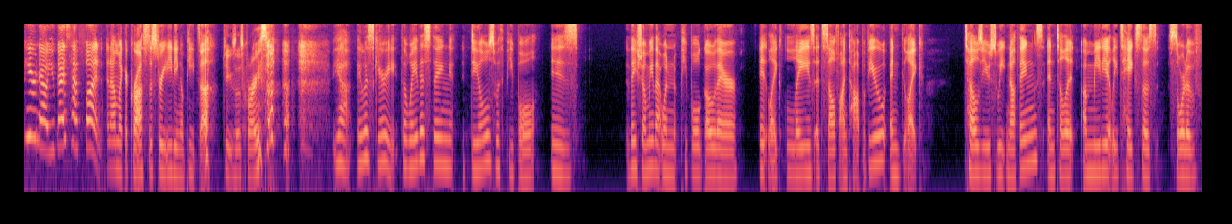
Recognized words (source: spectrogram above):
here now. You guys have fun." And I'm like across the street eating a pizza. Jesus Christ. yeah, it was scary. The way this thing deals with people is they show me that when people go there, it like lays itself on top of you and like tells you sweet nothings until it immediately takes those sort of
